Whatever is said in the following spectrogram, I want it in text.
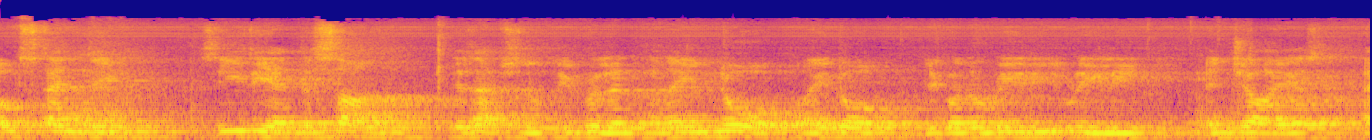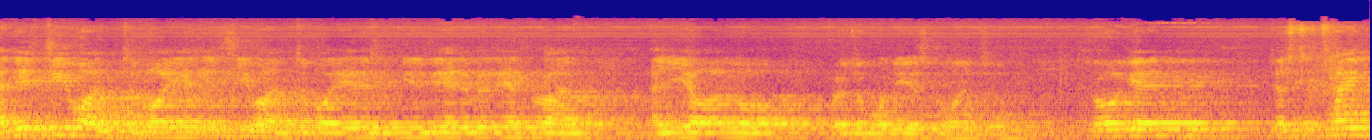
outstanding CD and the song is absolutely brilliant and I know, I know you're going to really, really enjoy it. And if you want to buy it, if you want to buy it, it'll be available later on and you all know where the money is going to. So again, just to thank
